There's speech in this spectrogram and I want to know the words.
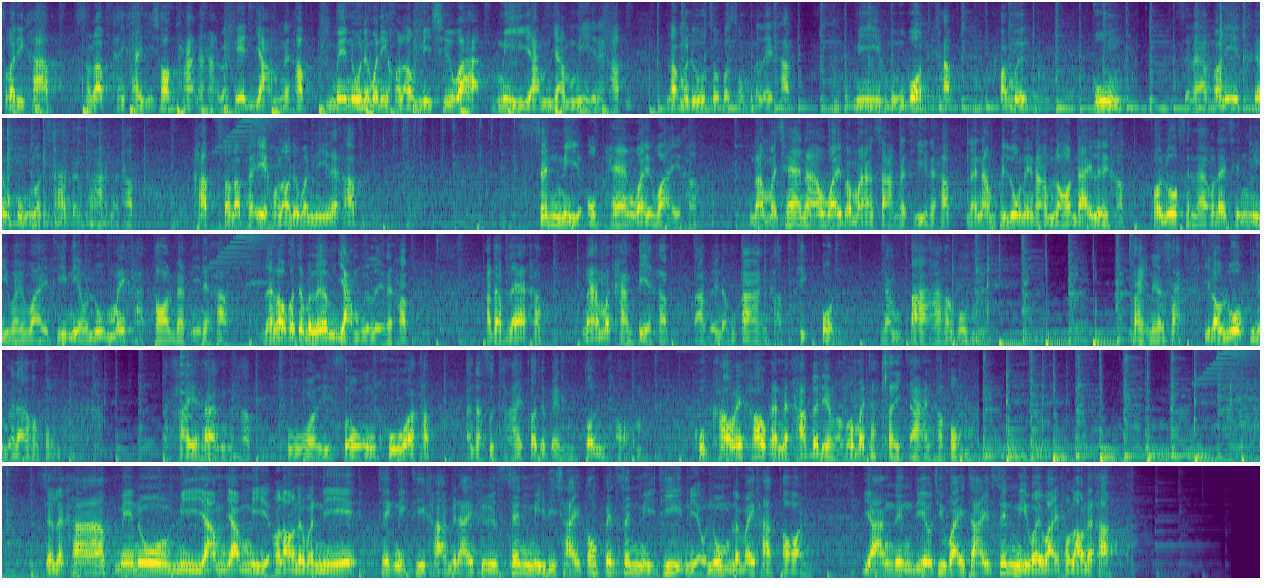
สวัสดีครับสำหรับใครๆที่ชอบทานอาหารประเภทยำนะครับ เมนูในวันนี้ของเรามีชื่อว่าหมี่ยำยำหมี่นะครับ เรามาดูส่วนผสมกันเลยครับ มีหมูบดครับปลาหมึกกุ้ง เสร็จแล้วก็นี่เครื่องปรุงรสชาติต่างๆนะครับ ครับสำหรับพระเอกของเราในวันนี้นะครับ เส้นหมี่อบแห้งไวๆครับนำมาแช่น้ำไว้ประมาณ 3 นาทีนะครับ และนำไปลวกในน้ำร้อนได้เลยครับ พอลวกเสร็จแล้วก็ได้เส้นหมี่ไวๆที่เหนียวนุ่มไม่ขาดตอนแบบนี้นะครับ แล้วเราก็จะมาเริ่มยำกันเลยนะครับ อันดับแรกครับ น้ำมะขามเปียกครับ ตามด้วยน้ำตาลครับพริกป่น น้ำปลาครับผม ใส่เนื้อสัตว์ที่เราลวกเตรียมไว้แล้วครับผมตะไคร้หั่นครับถั่วลิสงคั่วครับ อันดับสุดท้ายก็จะเป็นต้นหอมคลุกเคล้าให้เข้ากันนะครับ แล้วเดี๋ยวเราก็มาจัดใส่จานครับผม เสร็จแล้วครับ เมนูหมี่ยำยำหมี่ของเราในวันนี้ เทคนิคที่ขาดไม่ได้คือเส้นหมี่ที่ใช้ต้องเป็นเส้นหมี่ที่เหนียวนุ่มและไม่ขาดตอน อย่างหนึ่งเดียวที่ไว้ใจเส้นหมี่ไวๆของเรานะครับ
